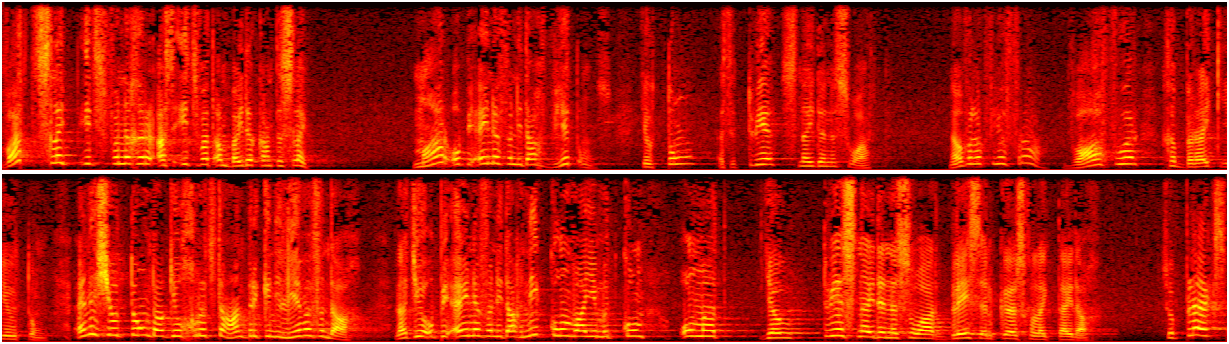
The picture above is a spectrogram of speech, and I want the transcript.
Wat slyp iets vinniger as iets wat aan beide kante slyp? Maar op die einde van die dag weet ons, jou tong is 'n twee-snydende swaard. Nou wil ek vir jou vra, waarvoor gebruik jy jou tong? En is jou tong dalk jou grootste handbreek in die lewe vandag? Laat jy op die einde van die dag nie kom waar jy moet kom omdat jou twee-snydende swaard bles in kurs gelyktydig. So pleks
